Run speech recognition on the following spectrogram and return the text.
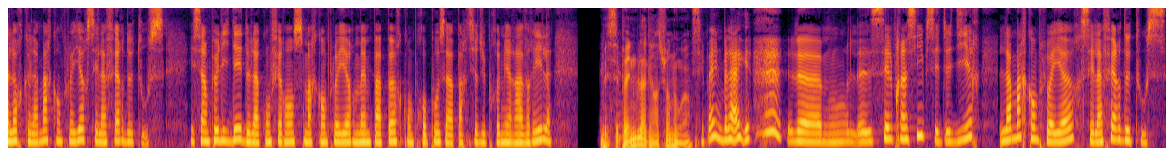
alors que la marque employeur, c'est l'affaire de tous. Et c'est un peu l'idée de la conférence marque employeur, même pas peur, qu'on propose à partir du 1er avril. Mais c'est pas une blague, rassure-nous. Hein. C'est pas une blague. c'est le principe, c'est de dire la marque employeur, c'est l'affaire de tous.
